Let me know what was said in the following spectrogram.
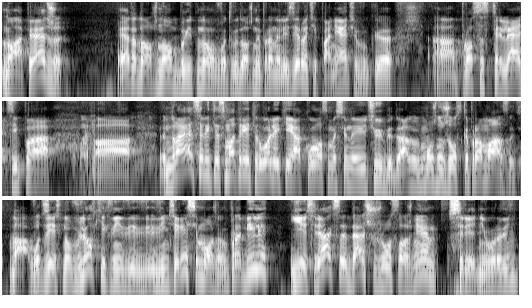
Но опять же, это должно быть, ну, вот вы должны проанализировать и понять, вы, а, просто стрелять, типа, а, нравится ли тебе смотреть ролики о космосе на YouTube, да, тут можно жестко промазать. Да, вот здесь, но в легких, в, в, в интересе можно. Вы пробили, есть реакция, дальше уже усложняем средний уровень.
